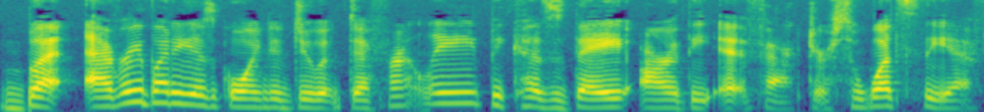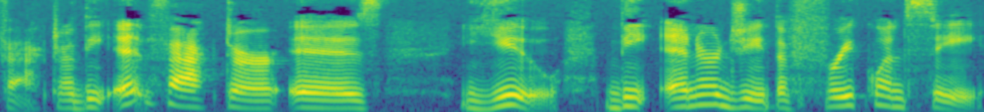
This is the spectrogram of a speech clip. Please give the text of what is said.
but everybody is going to do it differently because they are the it factor. So, what's the it factor? The it factor is you, the energy, the frequency,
